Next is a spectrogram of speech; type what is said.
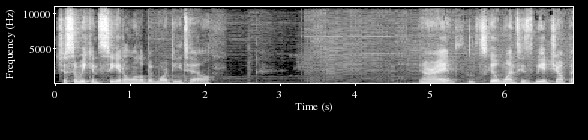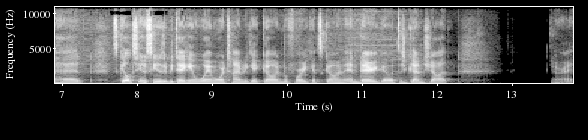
Just so we can see it in a little bit more detail. Alright, skill 1 seems to be a jump ahead. Skill 2 seems to be taking way more time to get going before he gets going. And there you go, it's a gunshot. Alright.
